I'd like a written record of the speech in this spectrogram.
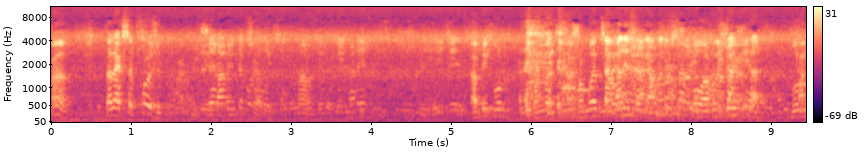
হ্যাঁ। তাহলে অ্যাকসেপ্ট করেছে স্যার আমি একটা কথা বলছি। হ্যাঁ। এখানে আপনি কোন সংবাদ সংবাদ আমাদের সঙ্গে আমাদের ও হাত বলুন।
